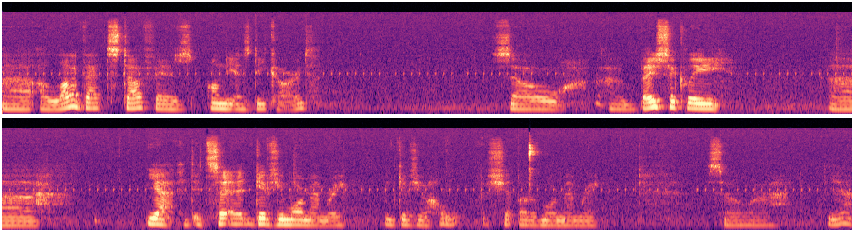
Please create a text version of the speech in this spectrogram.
uh, a lot of that stuff is on the SD card. So uh, basically, uh, yeah, it, it gives you more memory. It gives you a whole shitload of more memory. So uh, yeah.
